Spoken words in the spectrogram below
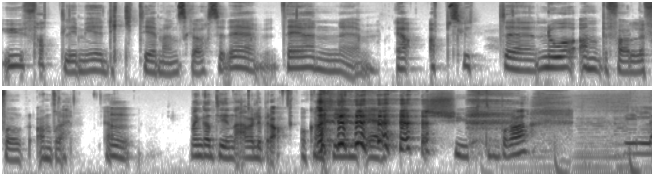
ufattelig mye dyktige mennesker. Så det, det er en eh, Ja, absolutt eh, noe å anbefale for andre. Ja. Mm. Men kantinen er veldig bra. Og kantinen er sjukt bra. Jeg vil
